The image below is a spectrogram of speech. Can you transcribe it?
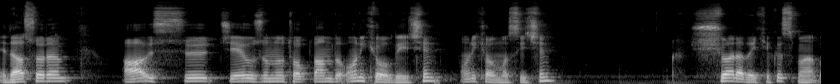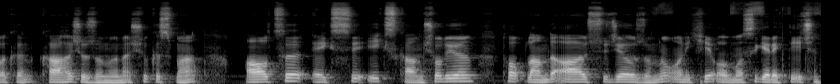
E daha sonra A üssü C uzunluğu toplamda 12 olduğu için 12 olması için şu aradaki kısma bakın KH uzunluğuna şu kısma 6 eksi x kalmış oluyor. Toplamda A üssü C uzunluğu 12 olması gerektiği için.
